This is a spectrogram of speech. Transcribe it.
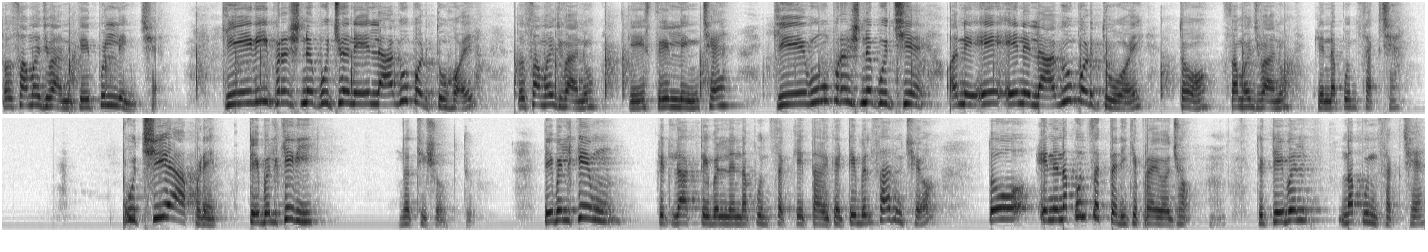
તો સમજવાનું કે પુલ્લિંગ છે. કેવી પ્રશ્ન પૂછો ને એ લાગુ પડતું હોય, તો સમજવાનું કે એ સ્ત્રીલિંગ છે. કેવું પ્રશ્ન પૂછીએ અને એ એને લાગુ પડતું હોય, તો સમજવાનું કે નપુંસક છે. પૂછીએ આપણે, ટેબલ કેવી? નથી શોભતું. ટેબલ કેવું? કેટલાક ટેબલને નપુંસક કહેતા હોય કે ટેબલ સારું છે હો. તો એને નપુંસક તરીકે પ્રયોજો. તો ટેબલ નપુંસક છે.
